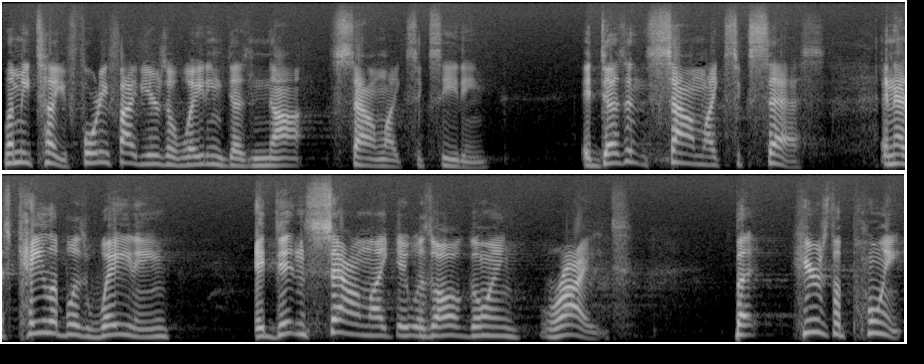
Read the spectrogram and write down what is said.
Let me tell you, 45 years of waiting does not sound like succeeding. It doesn't sound like success. And as Caleb was waiting, it didn't sound like it was all going right. But here's the point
